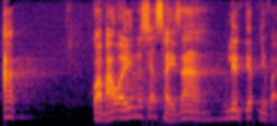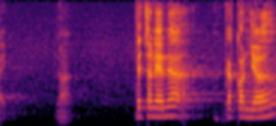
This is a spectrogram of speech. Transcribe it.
ác. Quả báo ấy nó sẽ xảy ra liên tiếp như vậy. Đó thế cho nên á, các con nhớ,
